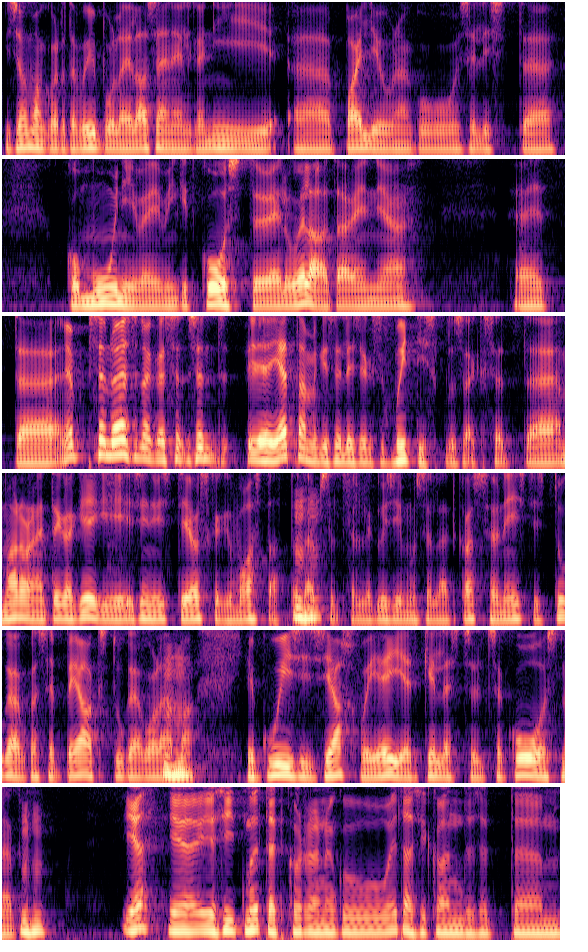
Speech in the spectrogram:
mis omakorda võib-olla ei lase neil ka nii äh, palju nagu sellist äh, kommuuni või mingit koostööelu elada, on ju. et et äh, see on ühesõnaga, see, see on, jätamegi selliseks mõtiskluseks, et äh, ma arvan, et ega keegi siin vist ei oskagi vastata mm -hmm. täpselt sellele küsimusele, et kas see on Eestis tugev, kas see peaks tugev olema mm. -hmm. ja kui, siis jah või ei, et kellest see üldse koosneb mm. -hmm. jah, ja, ja siit mõtet korra nagu edasi kandes, et ähm,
